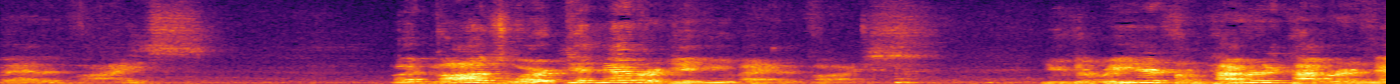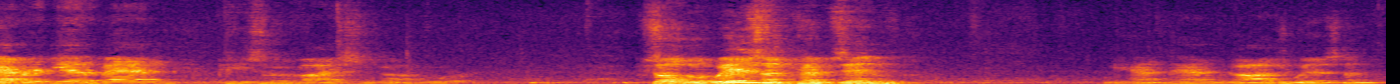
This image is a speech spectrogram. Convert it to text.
bad advice. But God's Word can never give you bad advice. You can read it from cover to cover and never get a bad piece of advice from God's Word. So the wisdom comes in. We have to have God's wisdom.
